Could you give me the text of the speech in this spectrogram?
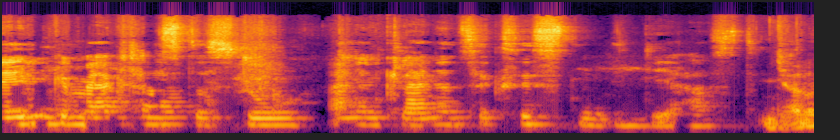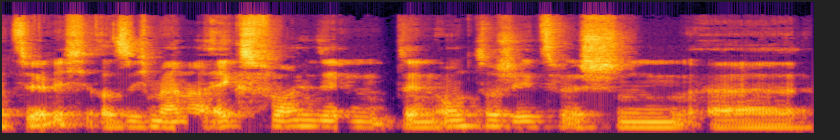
Leben gemerkt hast, dass du einen kleinen Sexisten in dir hast? Ja, natürlich. Als ich meiner Ex-Freundin den Unterschied zwischen äh,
